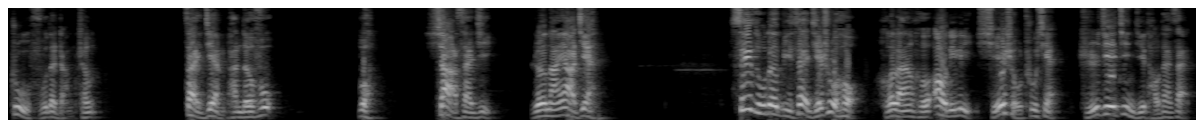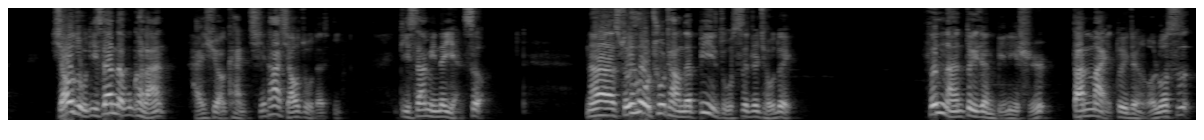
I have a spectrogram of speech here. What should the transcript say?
祝福的掌声。再见，潘德夫。下赛季热那亚见。C 组的比赛结束后，荷兰和奥地利携手出线，直接晋级淘汰赛。小组第三的乌克兰还需要看其他小组的第三名的眼色。那随后出场的 B 组四支球队，芬兰对阵比利时，丹麦对阵俄罗斯。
